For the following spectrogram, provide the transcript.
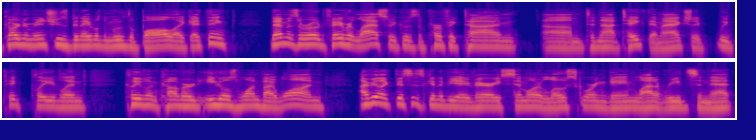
Gardner Minshew's been able to move the ball. Like I think them as a road favorite last week was the perfect time um, to not take them. I actually we picked Cleveland. Cleveland covered. Eagles won by one. I feel like this is going to be a very similar low scoring game. A lot of Reid Sinnett.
